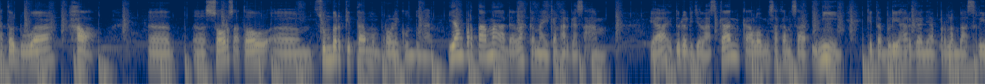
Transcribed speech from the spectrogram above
atau dua hal uh, uh, source atau um, sumber kita memperoleh keuntungan. Yang pertama adalah kenaikan harga saham. Ya, itu sudah dijelaskan kalau misalkan saat ini kita beli harganya per lembar 1000,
